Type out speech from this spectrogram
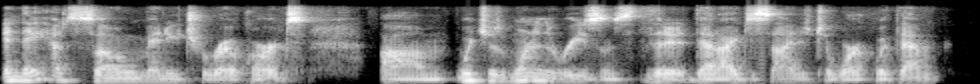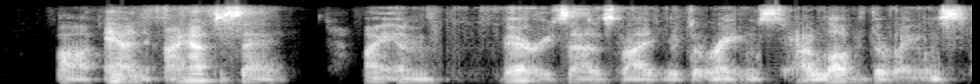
And they have so many tarot cards, um, which is one of the reasons that it, that I decided to work with them. Uh, and I have to say, I am very satisfied with the rings. I love the rings.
